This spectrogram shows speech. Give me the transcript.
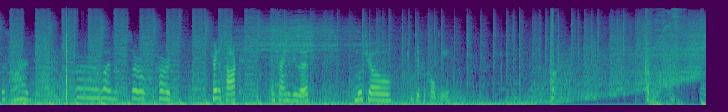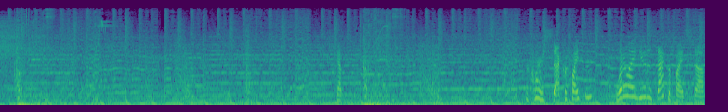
This is hard. Uh, why is it so hard? Trying to talk and trying to do this. Mucho difficulty. Yep. Requires sacrifices? What do I do to sacrifice stuff?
